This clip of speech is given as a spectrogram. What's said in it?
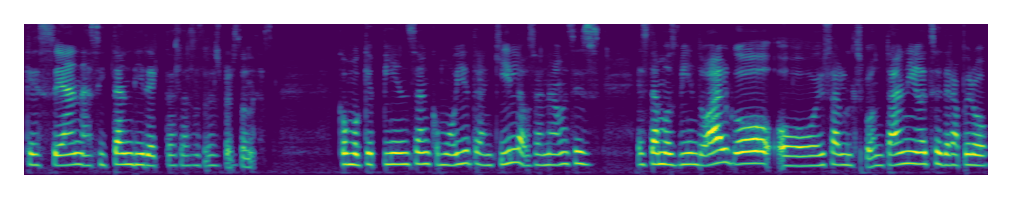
que sean así tan directas las otras personas. Como que piensan como, oye, tranquila, o sea, nada más es, estamos viendo algo o es algo espontáneo, etcétera, pero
